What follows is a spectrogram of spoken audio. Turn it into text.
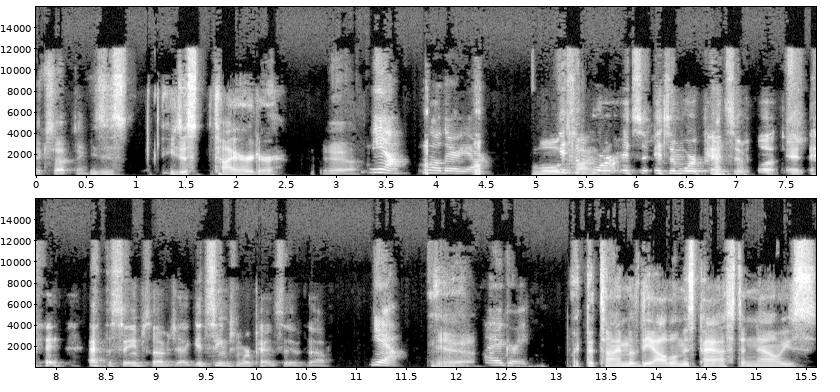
accepting. He's just he's just tired or Yeah. Yeah. Well, there you are. More It's a more it's it's a more pensive look at at the same subject. It seems more pensive though. Yeah, yeah. I agree. Like the time of the album is past and now he's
